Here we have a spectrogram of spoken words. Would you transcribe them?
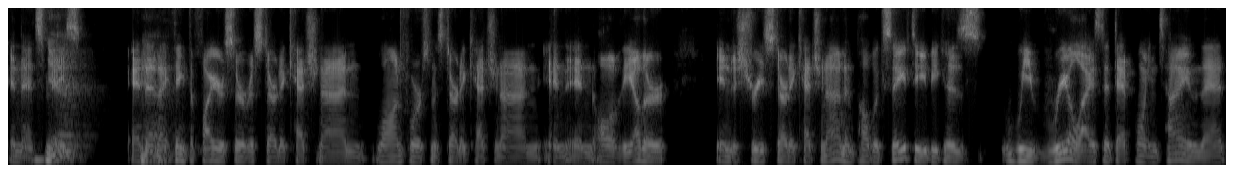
in that space. Yeah. And yeah. then I think the fire service started catching on, law enforcement started catching on, and, and all of the other industries started catching on in public safety because we realized at that point in time that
